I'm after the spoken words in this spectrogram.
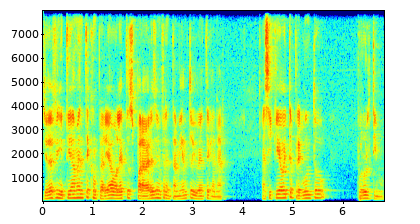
yo definitivamente compraría boletos para ver ese enfrentamiento y verte ganar. Así que hoy te pregunto, por último,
